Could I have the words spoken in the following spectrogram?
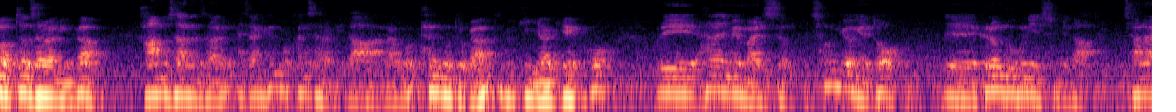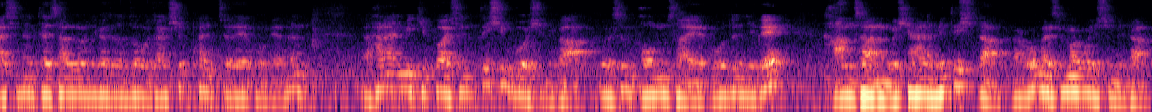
어떤 사람인가? 감사하는 사람이 가장 행복한 사람이다라고 탈무드가 그렇게 이야기했고 우리 하나님의 말씀 성경에도 예, 그런 부분이 있습니다. 잘 아시는 데살로니가 전서 5장 18절에 보면은 하나님이 기뻐하시는 뜻이 무엇인가? 그것은 범사의 모든 일에 감사하는 것이 하나님의 뜻이다라고 말씀하고 있습니다.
